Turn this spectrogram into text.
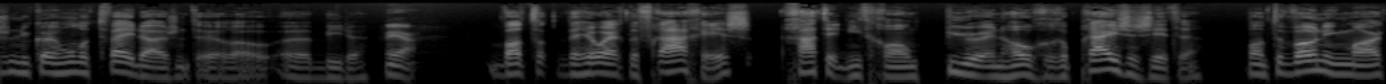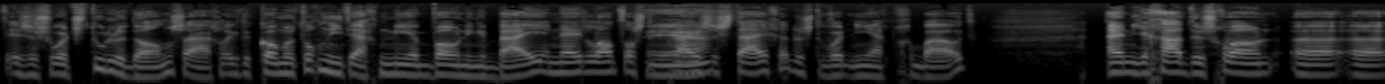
100.000, nu kan je 102.000 euro eh, bieden. Ja. Wat de, heel erg de vraag is, gaat dit niet gewoon puur in hogere prijzen zitten? Want de woningmarkt is een soort stoelendans eigenlijk. Er komen toch niet echt meer woningen bij in Nederland als de Ja. prijzen stijgen. Dus er wordt niet echt gebouwd. En je gaat dus gewoon, eh, eh,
